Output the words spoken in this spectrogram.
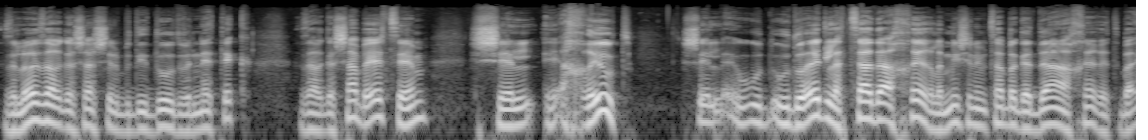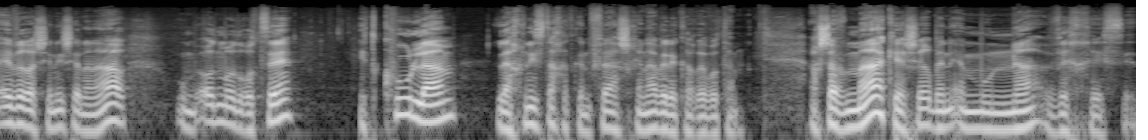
זה לא איזו הרגשה של בדידות ונתק, זה הרגשה בעצם של אה, אחריות. של, הוא, הוא דואג לצד האחר, למי שנמצא בגדה האחרת, בעבר השני של הנהר, הוא מאוד מאוד רוצה את כולם להכניס תחת כנפי השכינה ולקרב אותם. עכשיו, מה הקשר בין אמונה וחסד?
